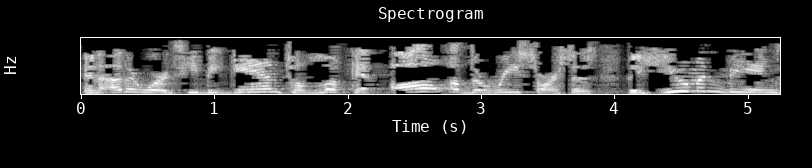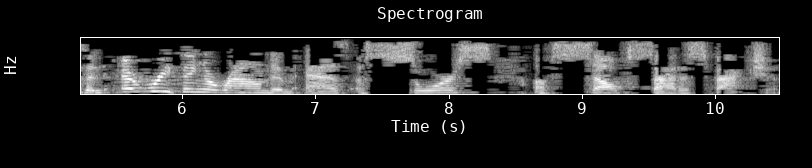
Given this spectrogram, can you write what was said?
In other words, he began to look at all of the resources, the human beings and everything around him as a source of self satisfaction.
